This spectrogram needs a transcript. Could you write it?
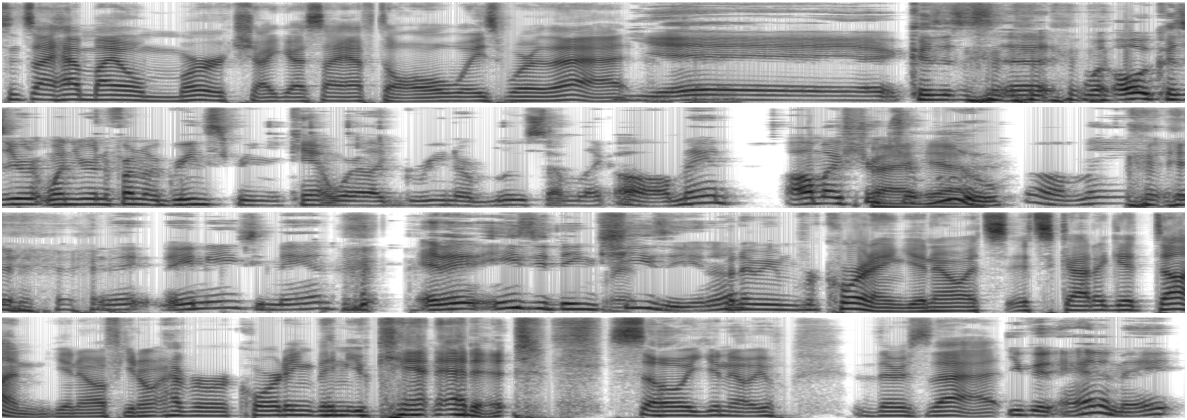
Since I have my own merch, I guess I have to always wear that. yeah, because it's uh, when, oh, because you're when you're in front of a green screen, you can't wear like green or blue. So I'm like, oh man, all my shirts Right, are yeah. blue. Oh man, it ain't, it ain't easy, man. It ain't easy being cheesy, you know. But I mean, recording, you know, it's it's got to get done. You know, if you don't have a recording, then you can't edit. so you know, there's that. you could animate,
